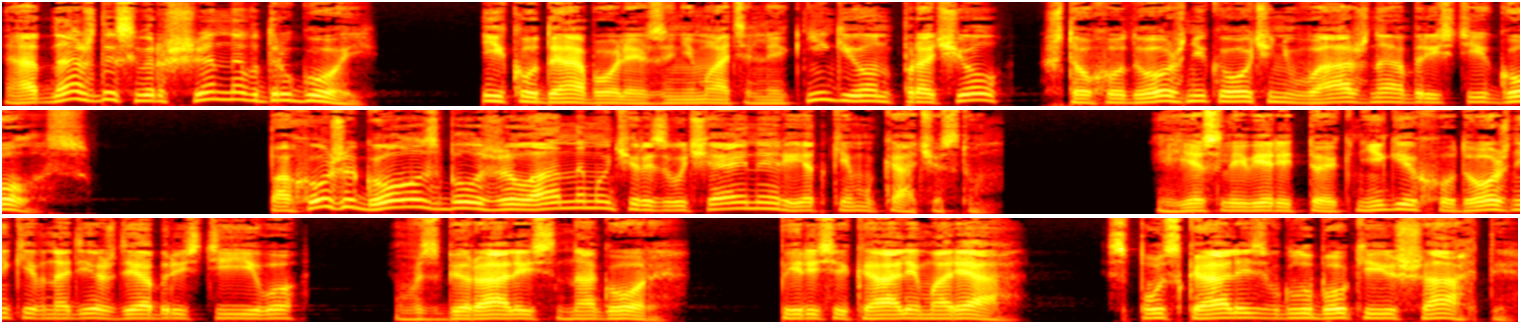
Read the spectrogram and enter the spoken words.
Однажды совершенно в другой и куда более занимательной книге он прочел, что художнику очень важно обрести голос. Похоже, голос был желанным и чрезвычайно редким качеством. Если верить той книге, художники в надежде обрести его взбирались на горы, пересекали моря, спускались в глубокие шахты,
